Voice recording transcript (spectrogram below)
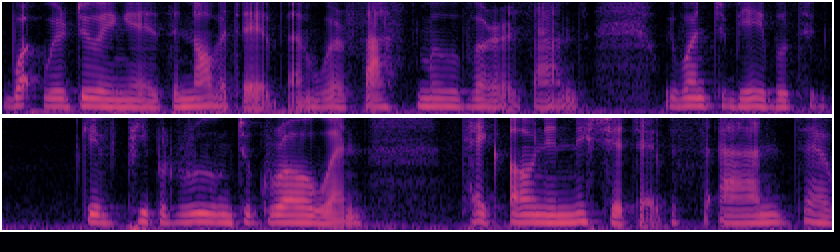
what we're doing is innovative and we're fast movers and we want to be able to give people room to grow and take own initiatives and uh,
